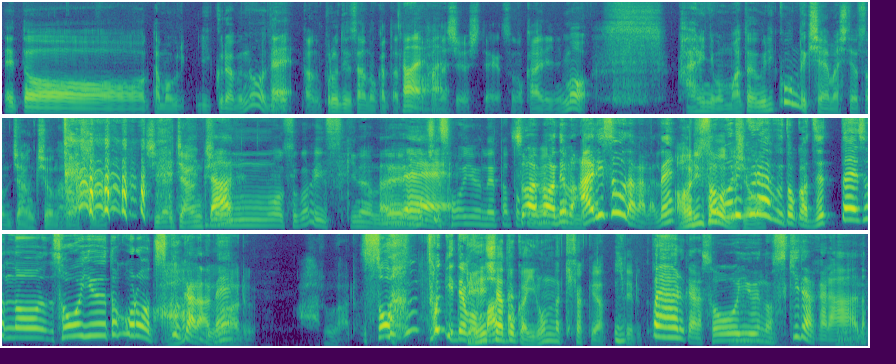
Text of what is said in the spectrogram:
えっとタモリクラブのあのプロデューサーの方とはいはい。話をして、その帰りにも帰りにもまた売り込んできちゃいましたよそのジャンクションの話を白井ジャンクションもすごい好きなんで、ねえ。もしそういうネタとかそうまあでもありりそうだからね。ありそうでしょ。タモリクラブとか絶対そのそういうところをつくからね。あるあるある。その時でも電車とかいろんな企画やいっってるから。ぱいあるからそういうの好きだから、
